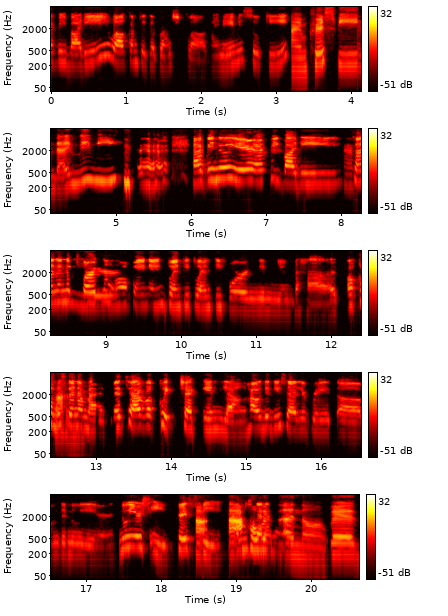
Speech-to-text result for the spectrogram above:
everybody. Welcome to the Brunch Club. My name is Suki. I'm Crispy. And I'm Mimi. Happy New Year, everybody! Happy Sana nag-start ng okay na yung 2024 ninyong lahat. O, kamusta Sana. naman? Let's have a quick check-in lang. How did you celebrate um the New Year? New Year's Eve. Crispy. Ah, ako kamusta with naman? ano, with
